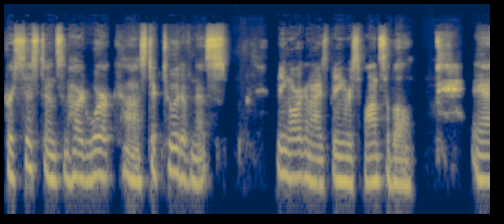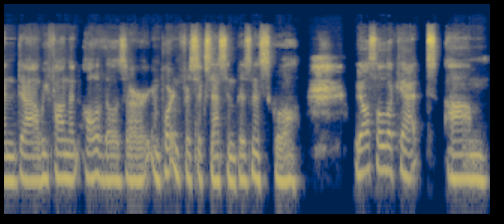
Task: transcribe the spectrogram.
persistence and hard work, uh, stick to itiveness, being organized, being responsible, and uh, we found that all of those are important for success in business school. We also look at um,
